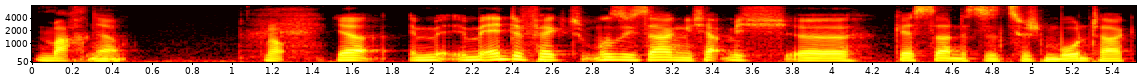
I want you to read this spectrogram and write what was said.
machen. Ja. Ja, ja im, im, Endeffekt muss ich sagen, ich habe mich äh, gestern, das ist inzwischen Montag,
